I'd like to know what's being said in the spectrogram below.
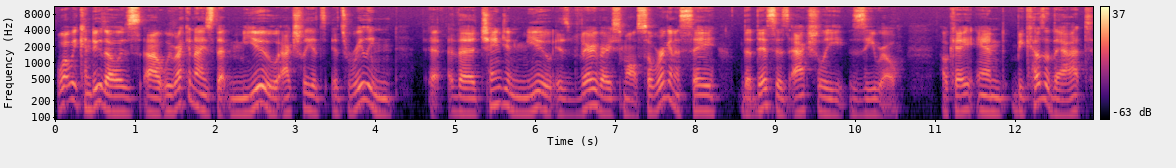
what we can do though is uh, we recognize that mu actually it's it's really uh, the change in mu is very very small. So we're going to say that this is actually zero. Okay, and because of that,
